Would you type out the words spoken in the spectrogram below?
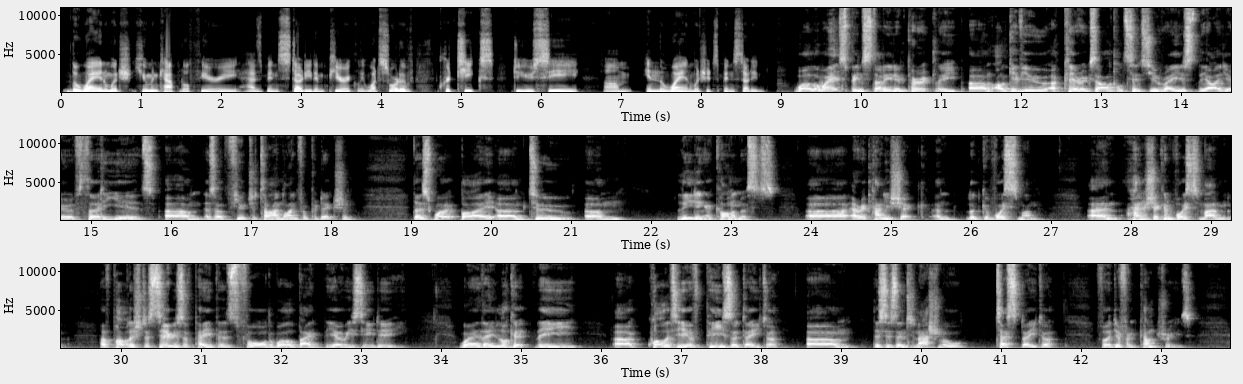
the way in which human capital theory has been studied empirically. What sort of critiques do you see um, in the way in which it's been studied? Well, the way it's been studied empirically, um, I'll give you a clear example since you raised the idea of 30 years um, as a future timeline for prediction. There's work by um, two um, leading economists, uh, Eric Hanushek and Ludger Woessmann. And Hanushek and Woessmann have published a series of papers for the World Bank, the OECD, where they look at the uh, quality of PISA data um, this is international test data for different countries.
